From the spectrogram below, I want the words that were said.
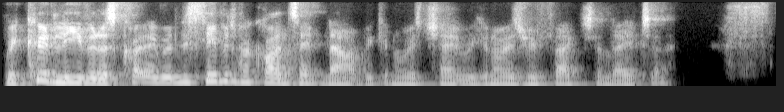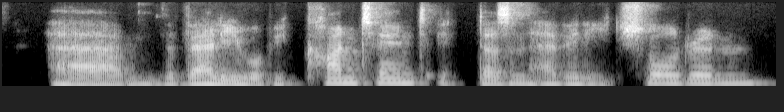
We could leave it as, let's leave it for content now. We can always change, we can always refactor later. Um, the value will be content. It doesn't have any children.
